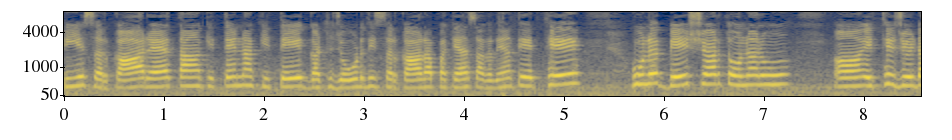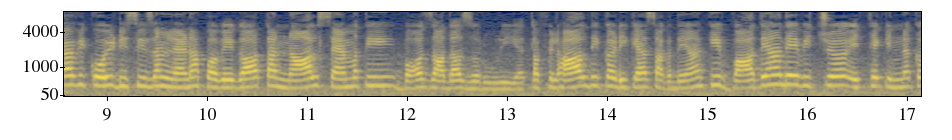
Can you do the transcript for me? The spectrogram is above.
ਇਹ ਸਰਕਾਰ ਹੈ ਤਾਂ ਕਿਤੇ ਨਾ ਕਿਤੇ ਗੱਠਜੋੜ ਦੀ ਸਰਕਾਰ ਆਪਾਂ ਕਹਿ ਸਕਦੇ ਹਾਂ ਤੇ ਇੱਥੇ ਹੁਣ ਬੇਸ਼ਰਤ ਉਹਨਾਂ ਨੂੰ ਇੱਥੇ ਜਿਹੜਾ ਵੀ ਕੋਈ ਡਿਸੀਜਨ ਲੈਣਾ ਪਵੇਗਾ ਤਾਂ ਨਾਲ ਸਹਿਮਤੀ ਬਹੁਤ ਜ਼ਿਆਦਾ ਜ਼ਰੂਰੀ ਹੈ। ਤਾਂ ਫਿਲਹਾਲ ਦੀ ਘੜੀ ਕਹਿ ਸਕਦੇ ਹਾਂ ਕਿ ਵਾਅਦਿਆਂ ਦੇ ਵਿੱਚ ਇੱਥੇ ਕਿੰਨਾ ਕੁ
